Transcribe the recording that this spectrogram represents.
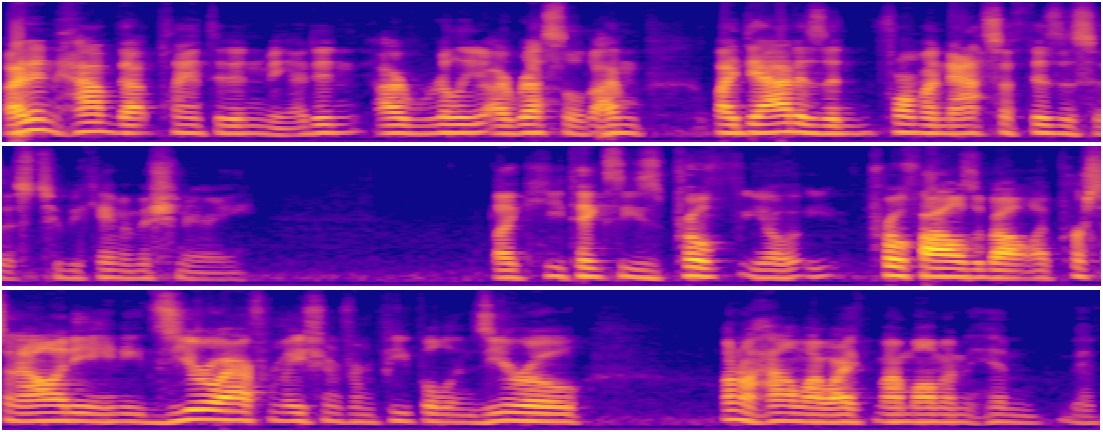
I didn't have that planted in me. I didn't. I really. I wrestled. I'm my dad is a former NASA physicist who became a missionary. Like he takes these pro, you know, profiles about like personality. and He needs zero affirmation from people and zero. I don't know how my wife, my mom, and him have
